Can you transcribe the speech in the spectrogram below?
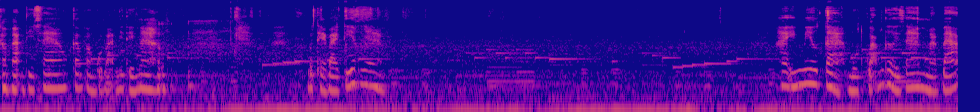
Các bạn thì sao? Căn phòng của bạn như thế nào? Một thẻ bài tiếp nha hãy miêu tả một quãng thời gian mà bạn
